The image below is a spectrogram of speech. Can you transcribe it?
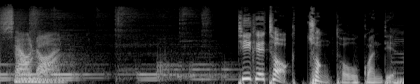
小暖。TK Talk 创投观点。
